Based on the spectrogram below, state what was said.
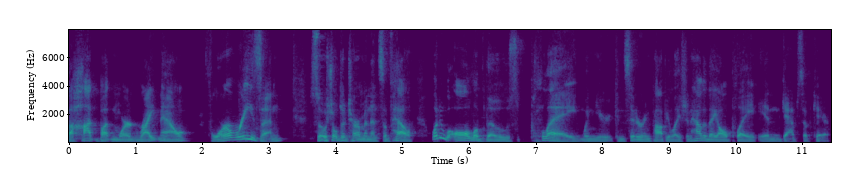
the hot button word right now for a reason social determinants of health? What do all of those play when you're considering population? How do they all play in gaps of care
